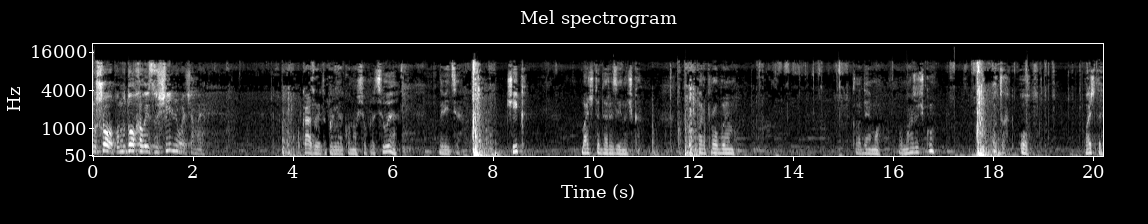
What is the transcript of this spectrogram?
Ну що, помудохались з ущільнювачами. Показую тепер, як воно все працює. Дивіться. Чік. Бачите, де резиночка. Тепер пробуємо. Кладемо бумажечку. Отак. О. Бачите?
